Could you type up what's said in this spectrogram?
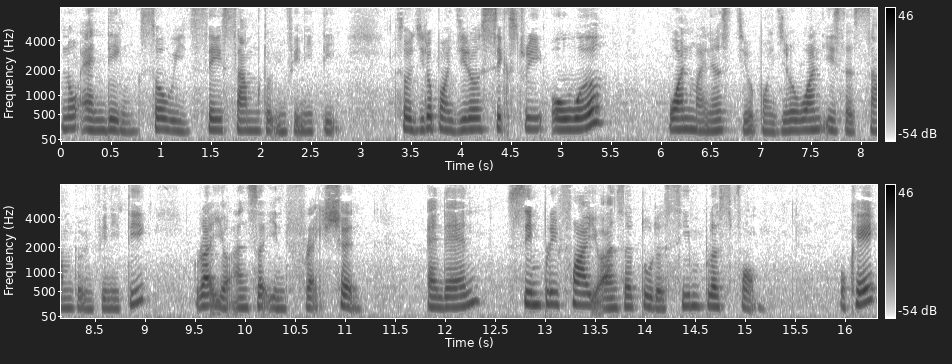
no ending. So we say sum to infinity. So 0.063 over 1 minus 0.01 is the sum to infinity. Write your answer in fraction and then simplify your answer to the simplest form okay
